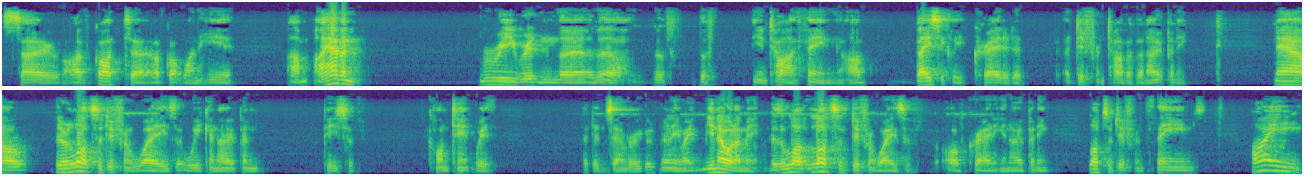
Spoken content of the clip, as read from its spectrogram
So I've got uh, I've got one here. Um, I haven't rewritten the the, the the, the entire thing. I've basically created a, a different type of an opening. Now there are lots of different ways that we can open a piece of content with. That didn't sound very good, but anyway, you know what I mean. There's a lot, lots of different ways of, of creating an opening, lots of different themes. I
